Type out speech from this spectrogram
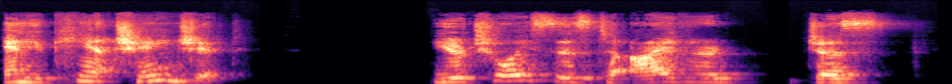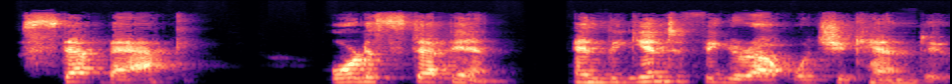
and you can't change it your choice is to either just step back or to step in and begin to figure out what you can do.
